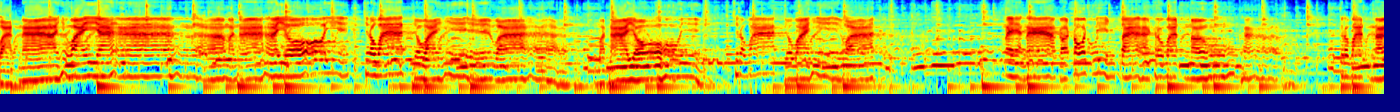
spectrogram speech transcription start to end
វាតណាយវាយយ៉ាមណាយអើយច្រវាតចវាយវាមណាយអើយច្រវាតចវាយវាម៉ែណាក៏ដូចនេះតាក្រវ៉ាត់នៅខាងក្រវ៉ាត់នៅ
